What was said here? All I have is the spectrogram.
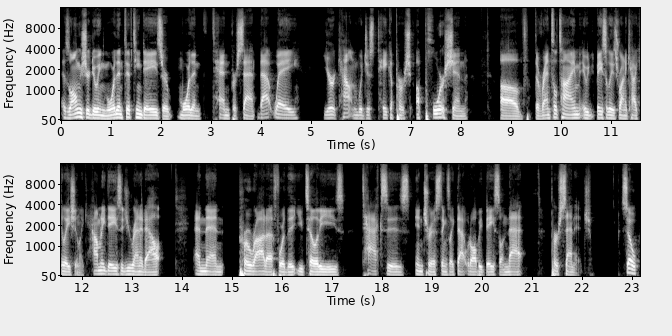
as long as you're doing more than 15 days or more than 10%. That way, your accountant would just take a, per- a portion of the rental time. It would basically just run a calculation like how many days did you rent it out? And then pro rata for the utilities, taxes, interest, things like that would all be based on that percentage. So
